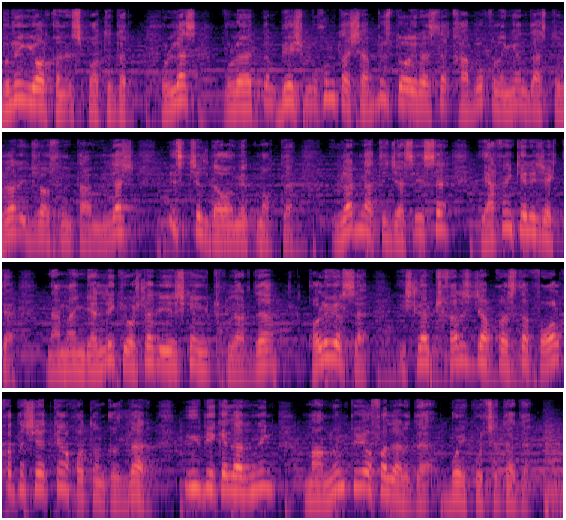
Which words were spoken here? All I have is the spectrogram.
buning yorqin isbotidir. Xullas viloyatda besh muhim tashabbus doirasida qabul qilingan dasturlar ijrosini ta'minlash izchil davom etmoqda. Ular natijasi esa yaqin kelajakda namanganlik yoshlar erishgan yutuqlarda qolaversa ishlab chiqarish jabhasida faol qatnashayotgan xotin qizlar uy bekalarining mamnun qiyofalarida bo'y ko'rsatadi.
